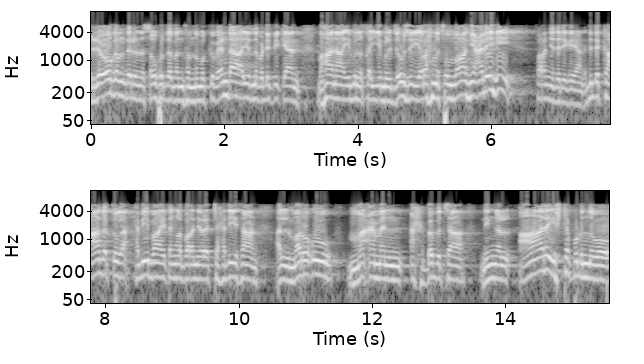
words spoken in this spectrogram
രോഗം തരുന്ന സൗഹൃദ ബന്ധം നമുക്ക് വേണ്ട എന്ന് പഠിപ്പിക്കാൻ മഹാനായിബുൽ കയ്യമുൽ ജൗസി റഹ്മത്തുള്ളാഹി അലൈഹി പറഞ്ഞു തരികയാണ്. ഇതിന്റെ കാകത്തുക ഹബീബായി തങ്ങൾ പറഞ്ഞ ഒരൊറ്റ ഹദീസാൻ അൽ മർഉ മഅമൻ അഹ്ബബ്ത. നിങ്ങൾ ആരെ ഇഷ്ടപ്പെടുന്നുവോ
